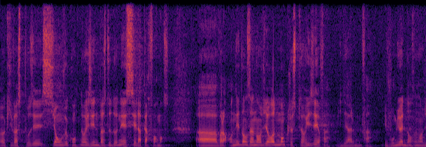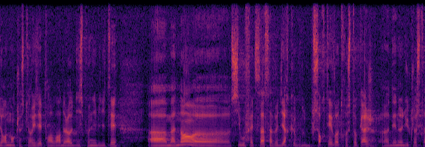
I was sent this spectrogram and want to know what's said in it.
euh, qui va se poser, si on veut conteneuriser une base de données, c'est la performance. voilà, on est dans un environnement clusterisé, enfin, idéalement, enfin, il vaut mieux être dans un environnement clusterisé pour avoir de la haute disponibilité. Euh, maintenant, euh, si vous faites ça, ça veut dire que vous sortez votre stockage euh, des nœuds du cluster.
